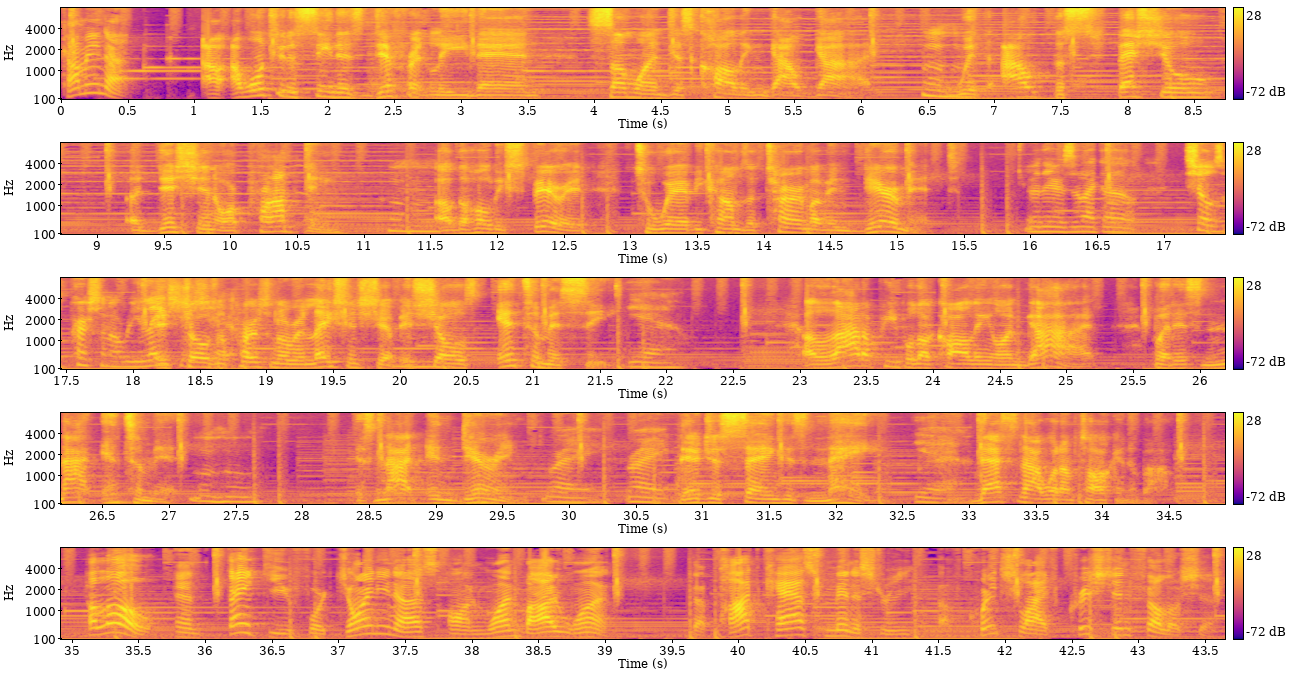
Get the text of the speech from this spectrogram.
coming up. I, I want you to see this differently than someone just calling out God Mhm. without the special addition or prompting Mhm. of the Holy Spirit to where it becomes a term of endearment. Or there's like a shows a personal relationship. It relationship. shows a personal relationship, it shows intimacy. Yeah. A lot of people are calling on God, but it's not intimate, hmm it's not endearing. Right. Right. They're just saying his name. Yeah. That's not what I'm talking about. Hello, and thank you for joining us on One by One, the podcast ministry of Quench Life Christian Fellowship.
